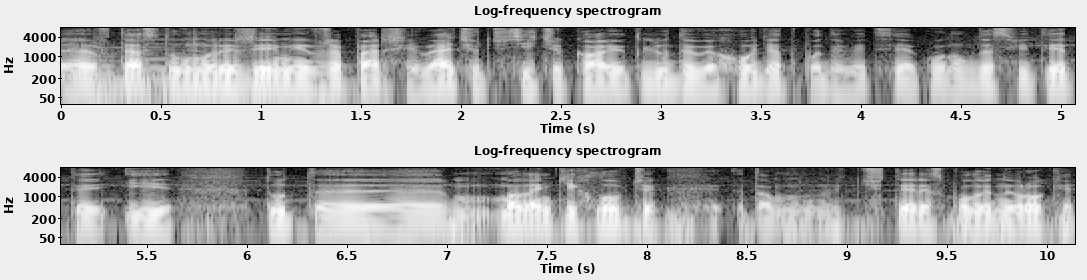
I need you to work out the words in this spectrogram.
в тестовому режимі вже перший вечір, всі чекають, люди виходять подивитися, як воно буде світити. І тут е, маленький хлопчик, там 4,5 роки,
